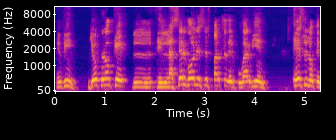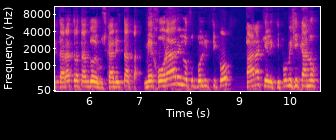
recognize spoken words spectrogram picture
en fin, yo creo que el hacer goles es parte del jugar bien. Eso es lo que estará tratando de buscar el Tata, mejorar en lo futbolístico para que el equipo mexicano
